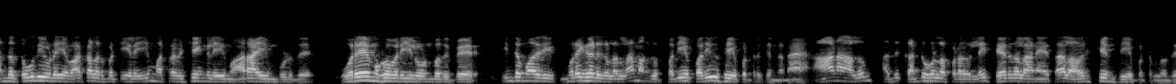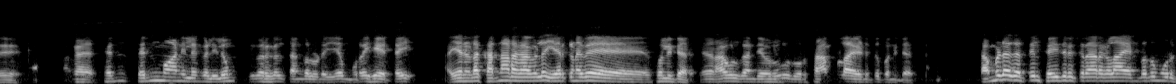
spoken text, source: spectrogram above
அந்த தொகுதியுடைய வாக்காளர் பட்டியலையும் மற்ற விஷயங்களையும் ஆராயும் பொழுது ஒரே முகவரியில் ஒன்பது பேர். இந்த மாதிரி முறைகேடுகள் எல்லாம் அங்கு பதிய பதிவு செய்யப்பட்டிருக்கின்றன. ஆனாலும் அது கண்டுகொள்ளப்படவில்லை. தேர்தல் ஆணையத்தால் அலட்சியம் செய்யப்பட்டுள்ளது. தென் தென் மாநிலங்களிலும் இவர்கள் தங்களுடைய முறைகேட்டை ஏன்னா கர்நாடகாவில் ஏற்கனவே சொல்லிட்டார். ராகுல் காந்தி அவர்கள் ஒரு சாம்பிளா எடுத்து பண்ணிட்டார். தமிழகத்தில் செய்திருக்கிறார்களா என்பதும் ஒரு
